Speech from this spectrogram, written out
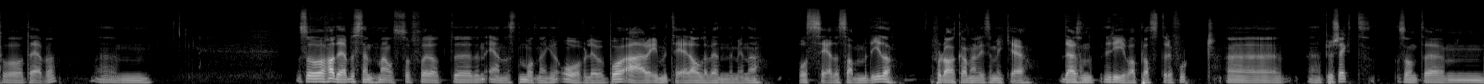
på TV. Um, så hadde jeg bestemt meg også for at uh, den eneste måten jeg kunne overleve på, er å invitere alle vennene mine og se det sammen med de, da. For da kan jeg liksom ikke Det er sånn rive av plasteret fort-prosjekt. sånn at um,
